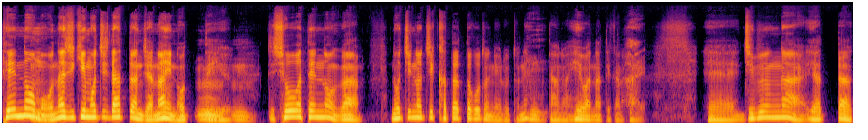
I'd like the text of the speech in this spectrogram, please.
天皇も同じ気持ちだったんじゃないのっていう、ん。んで昭和天皇が後々語ったことによるとね、うん。あの平和になってから、はい。えー自分がやった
